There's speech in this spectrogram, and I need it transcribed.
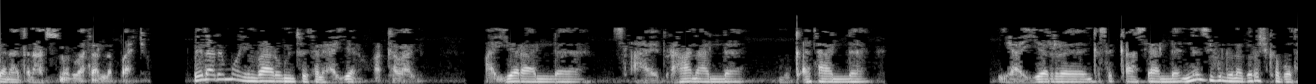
ገና ጥናት ውስጥ መግባት አለባቸው። ሌላ ደግሞ environment ኡ የተለያየ ነው። አካባቢው አየር አለ፣ ፀሐይ ብርሃን አለ፣ ሙቀት አለ፣ የአየር እንቅስቃሴ አለ። እነዚህ ሁሉ ነገሮች ከቦታ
